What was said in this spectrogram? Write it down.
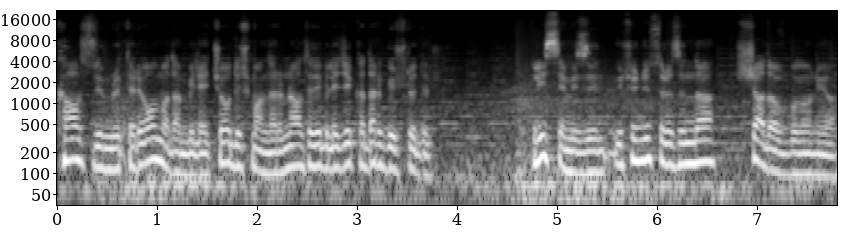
Kaos zümrütleri olmadan bile çoğu düşmanlarını alt edebilecek kadar güçlüdür. Listemizin 3. sırasında Shadow bulunuyor.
